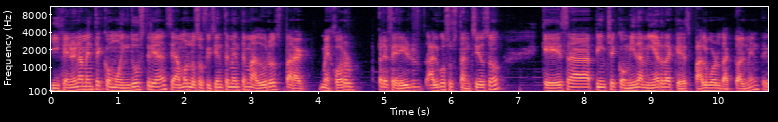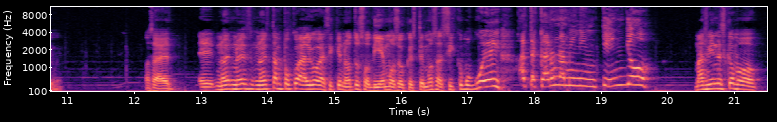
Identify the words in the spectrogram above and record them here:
y, genuinamente como industria seamos lo suficientemente maduros para mejor preferir algo sustancioso que esa pinche comida mierda que es Palworld actualmente, güey. O sea, eh, no, no es, no es tampoco algo así que nosotros odiemos o que estemos así como, güey, atacaron a mi Nintendo. Más bien es como,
